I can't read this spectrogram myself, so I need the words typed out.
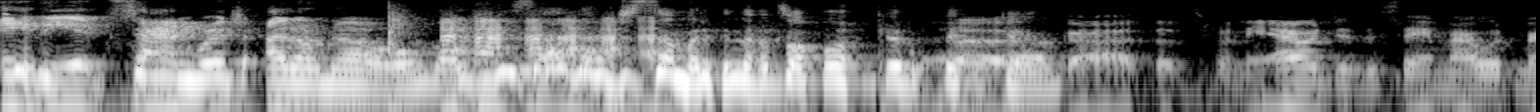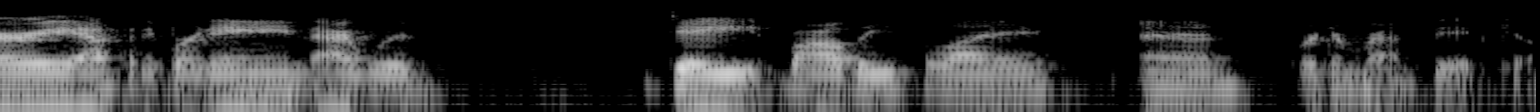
idiot sandwich. I don't know. Like he said that to somebody, and that's all I can think Oh of. God, that's funny. I would do the same. I would marry Anthony Bourdain. I would date Bobby Flay and Gordon Ramsay. I'd kill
